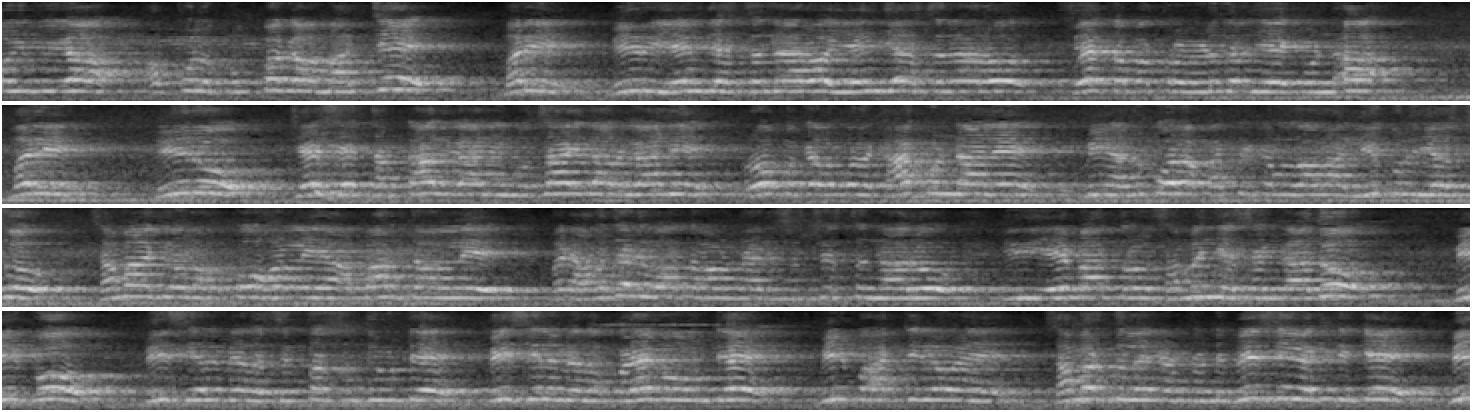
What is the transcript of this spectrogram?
ఊపిగా అప్పుల కుప్పగా మార్చి మరి మీరు ఏం చేస్తున్నారో ఏం చేస్తున్నారో శ్వేతపత్రం విడుదల చేయకుండా మరి మీరు చేసే చట్టాలు కానీ ముసాయిదాలు కానీ రూపకల్పన కాకుండానే మీ అనుకూల పత్రికల ద్వారా లీకులు చేస్తూ సమాజంలో అపోహల్ని అపార్థాలని మరి అలజడి వాతావరణాన్ని సృష్టిస్తున్నారు. ఇది ఏమాత్రం సమంజసం కాదు. మీకు బీసీల మీద చిత్తశుద్ధి ఉంటే బీసీల మీద ప్రేమ ఉంటే మీ పార్టీలోని సమర్థులైనటువంటి బీసీ వ్యక్తికి మీ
